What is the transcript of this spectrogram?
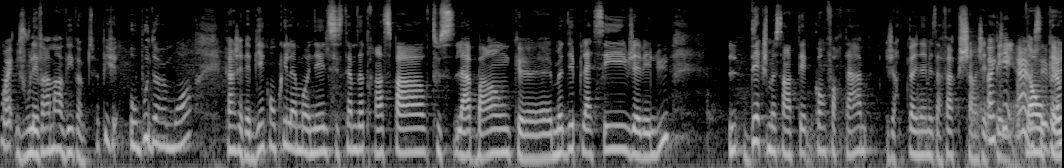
Ouais. Je voulais vraiment vivre un petit peu. Puis, au bout d'un mois, quand j'avais bien compris la monnaie, le système de transport, tout, la banque, euh, me déplacer, j'avais lu, dès que je me sentais confortable, je reprenais mes affaires puis je changeais de pays. Ah, Donc, euh, là,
